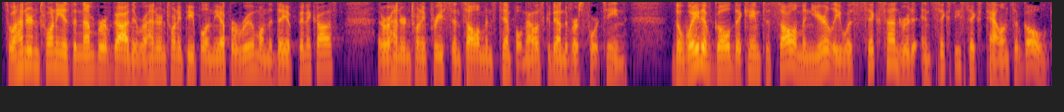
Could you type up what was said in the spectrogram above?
So 120 is the number of God. There were 120 people in the upper room on the day of Pentecost. There were 120 priests in Solomon's temple. Now let's go down to verse 14. The weight of gold that came to Solomon yearly was 666 talents of gold.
